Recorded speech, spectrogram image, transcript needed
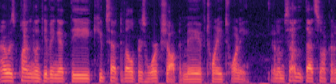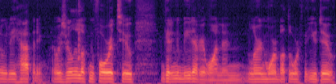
I was planning on giving at the CubeSat Developers Workshop in May of 2020 and I'm sad that that's not going to be happening. I was really looking forward to getting to meet everyone and learn more about the work that you do.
